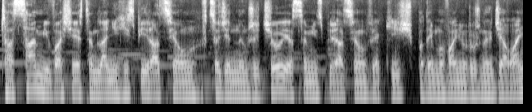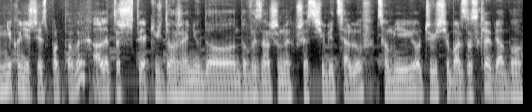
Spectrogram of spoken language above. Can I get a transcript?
czasami właśnie jestem dla nich inspiracją w codziennym życiu, jestem inspiracją w jakimś podejmowaniu różnych działań, niekoniecznie sportowych, ale też w jakimś dążeniu do, do wyznaczonych przez siebie celów, co mi oczywiście bardzo sklebia, bo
